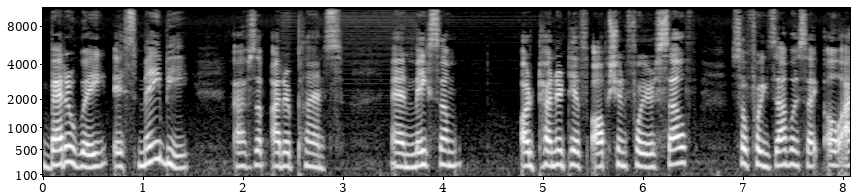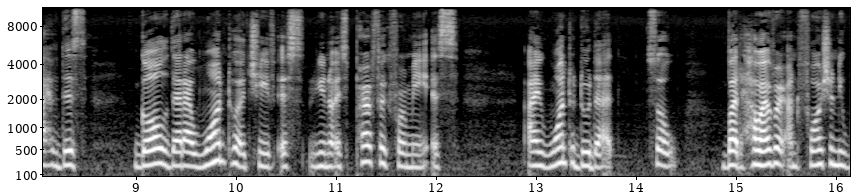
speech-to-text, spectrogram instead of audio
better way is maybe have some other plans and make some alternative option for yourself so for example it's like oh i have this goal that i want to achieve is you know it's perfect for me it's I want to do that. So, but however, unfortunately,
